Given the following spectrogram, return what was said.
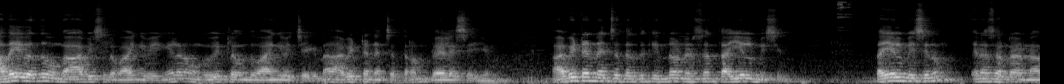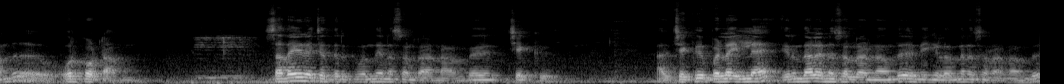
அதை வந்து உங்கள் ஆஃபீஸில் வாங்கி வைங்க. இல்லைனா உங்கள் வீட்டில் வந்து வாங்கி வச்சிங்கன்னா அவிட்ட நட்சத்திரம் வேலை செய்யும். அவிட்ட நட்சத்திரத்துக்கு இன்னொன்று நட்சத்திரம் தையல் மிஷின். தையல் மிஷினும் என்ன சொல்கிறாருன்னா வந்து ஒர்க் அவுட் ஆகும். சதய நட்சத்திரத்துக்கு வந்து என்ன சொல்கிறாருன்னா வந்து செக்கு அது செக்கு இப்போல்லாம் இல்லை. இருந்தாலும் என்ன சொல்கிறாருன்னா வந்து நீங்கள் வந்து என்ன சொல்கிறாருன்னா வந்து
